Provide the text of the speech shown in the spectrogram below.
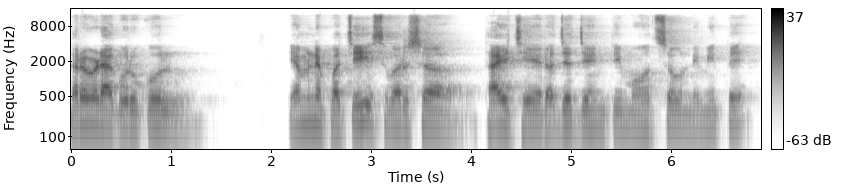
તરવડા ગુરુકુલ, એમને પચીસ વર્ષ થાય છે રજત જયંતિ મહોત્સવ નિમિત્તે.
